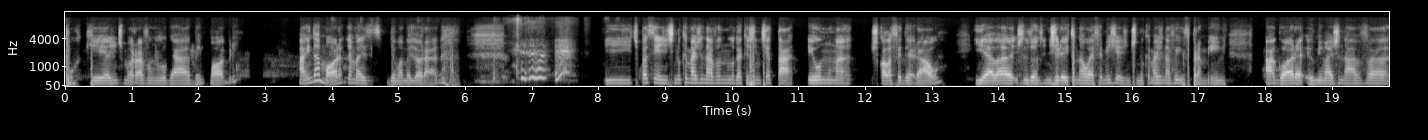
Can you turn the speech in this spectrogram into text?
Porque a gente morava num lugar bem pobre. Ainda mora, né? Mas deu uma melhorada. E, tipo assim, a gente nunca imaginava no lugar que a gente ia estar. Eu numa escola federal e ela estudando direito na UFMG. A gente nunca imaginava isso. Para mim, agora, eu me imaginava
